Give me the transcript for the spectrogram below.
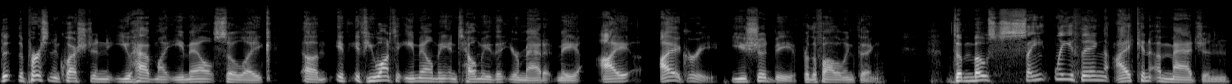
the, the person in question, you have my email. So like, um, if if you want to email me and tell me that you're mad at me, I I agree. You should be for the following thing. The most saintly thing I can imagine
